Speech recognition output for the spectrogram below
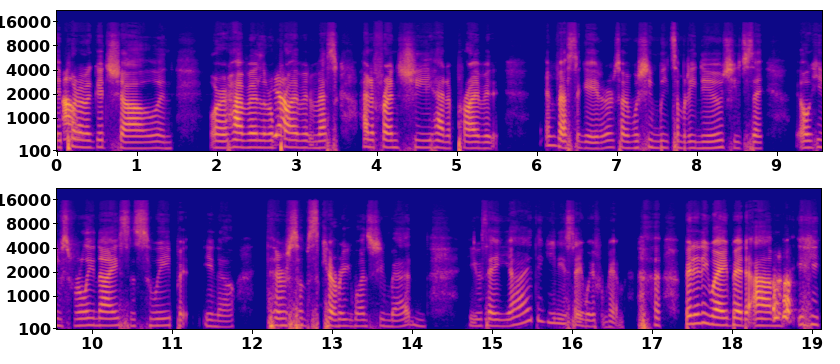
they put on a good show and or have a little Yeah. private invest. I had a friend, she had a private investigator. So when she meets somebody new, she'd say, "Oh, he was really nice and sweet, but you know, there's some scary ones she met." And he would say, "Yeah, I think you need to stay away from him." but anyway, but um,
